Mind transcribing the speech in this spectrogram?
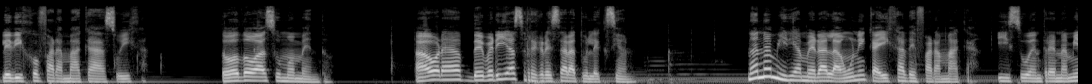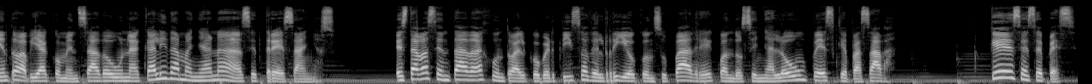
le dijo Faramaca a su hija. Todo a su momento. Ahora deberías regresar a tu lección. Nana Miriam era la única hija de Faramaca y su entrenamiento había comenzado una cálida mañana hace tres años. Estaba sentada junto al cobertizo del río con su padre cuando señaló un pez que pasaba. ¿Qué es ese pez?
